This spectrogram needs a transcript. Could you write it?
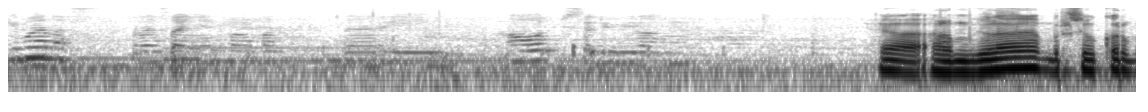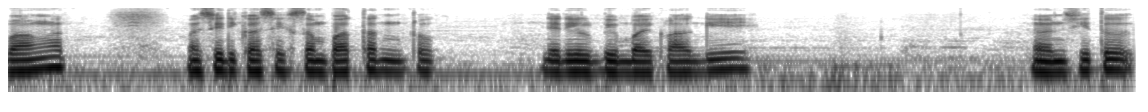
Gimana rasanya selamat dari maut bisa dibilang ya? Ya alhamdulillah bersyukur banget. Masih dikasih kesempatan untuk jadi lebih baik lagi dan situ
